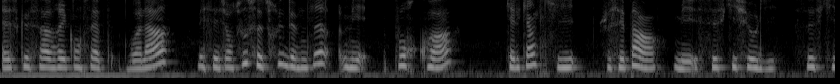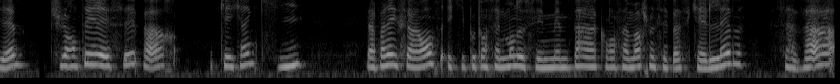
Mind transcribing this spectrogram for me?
est-ce que c'est un vrai concept? Voilà. Mais c'est surtout ce truc de me dire, mais pourquoi quelqu'un qui, je sais pas, hein, mais c'est ce qu'il fait au lit, c'est ce qu'il aime, tu es intéressé par quelqu'un qui n'a pas d'expérience et qui potentiellement ne sait même pas comment ça marche, ne sait pas ce qu'elle aime, ça va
